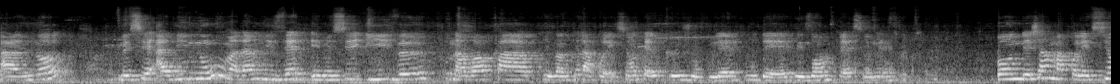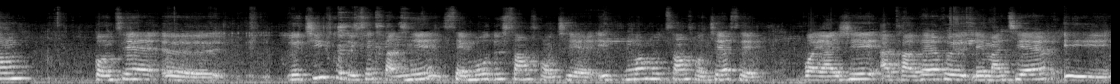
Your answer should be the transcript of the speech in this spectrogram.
Arnaud, M. Aminou, Mme Lisette et M. Yves pour n'avoir pas présenté la collection telle que je voulais pour des raisons personnelles. Bon, déjà, ma collection contient euh, le titre de cette année, c'est Mode sans frontières. Et pour moi, Mode sans frontières, c'est voyager à travers les matières et,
